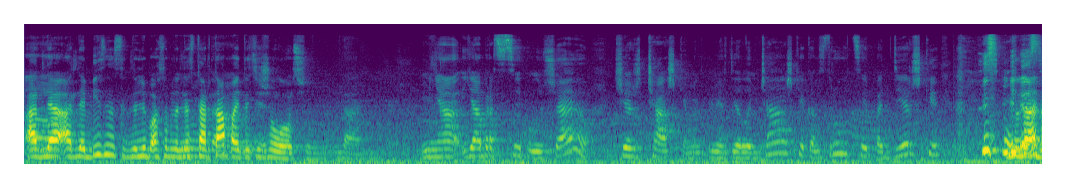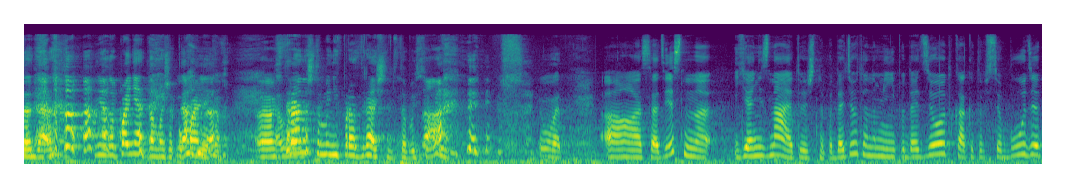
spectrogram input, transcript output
А, для, а для бизнеса, для, особенно для ну, стартапа, да, это тяжело. Это очень, да. меня, я образцы получаю чашки. Мы, например, делаем чашки, конструкции, поддержки. Да, да, да. Не, ну понятно, мы же купальниках. Э, странно, что мы не прозрачны с тобой сегодня. Вот. А, соответственно, я не знаю точно, подойдет она мне, не подойдет, как это все будет.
